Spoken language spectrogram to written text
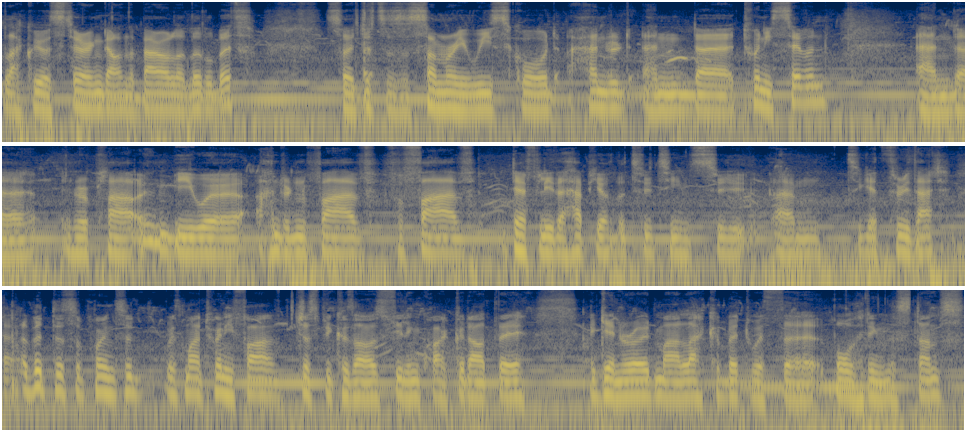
like we were staring down the barrel a little bit. So just as a summary, we scored 127 and uh, in reply Owmby were 105 for 5. Definitely the happier of the two teams to um, to get through that. A bit disappointed with my 25 just because I was feeling quite good out there. Again, rode my luck a bit with the ball hitting the stumps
